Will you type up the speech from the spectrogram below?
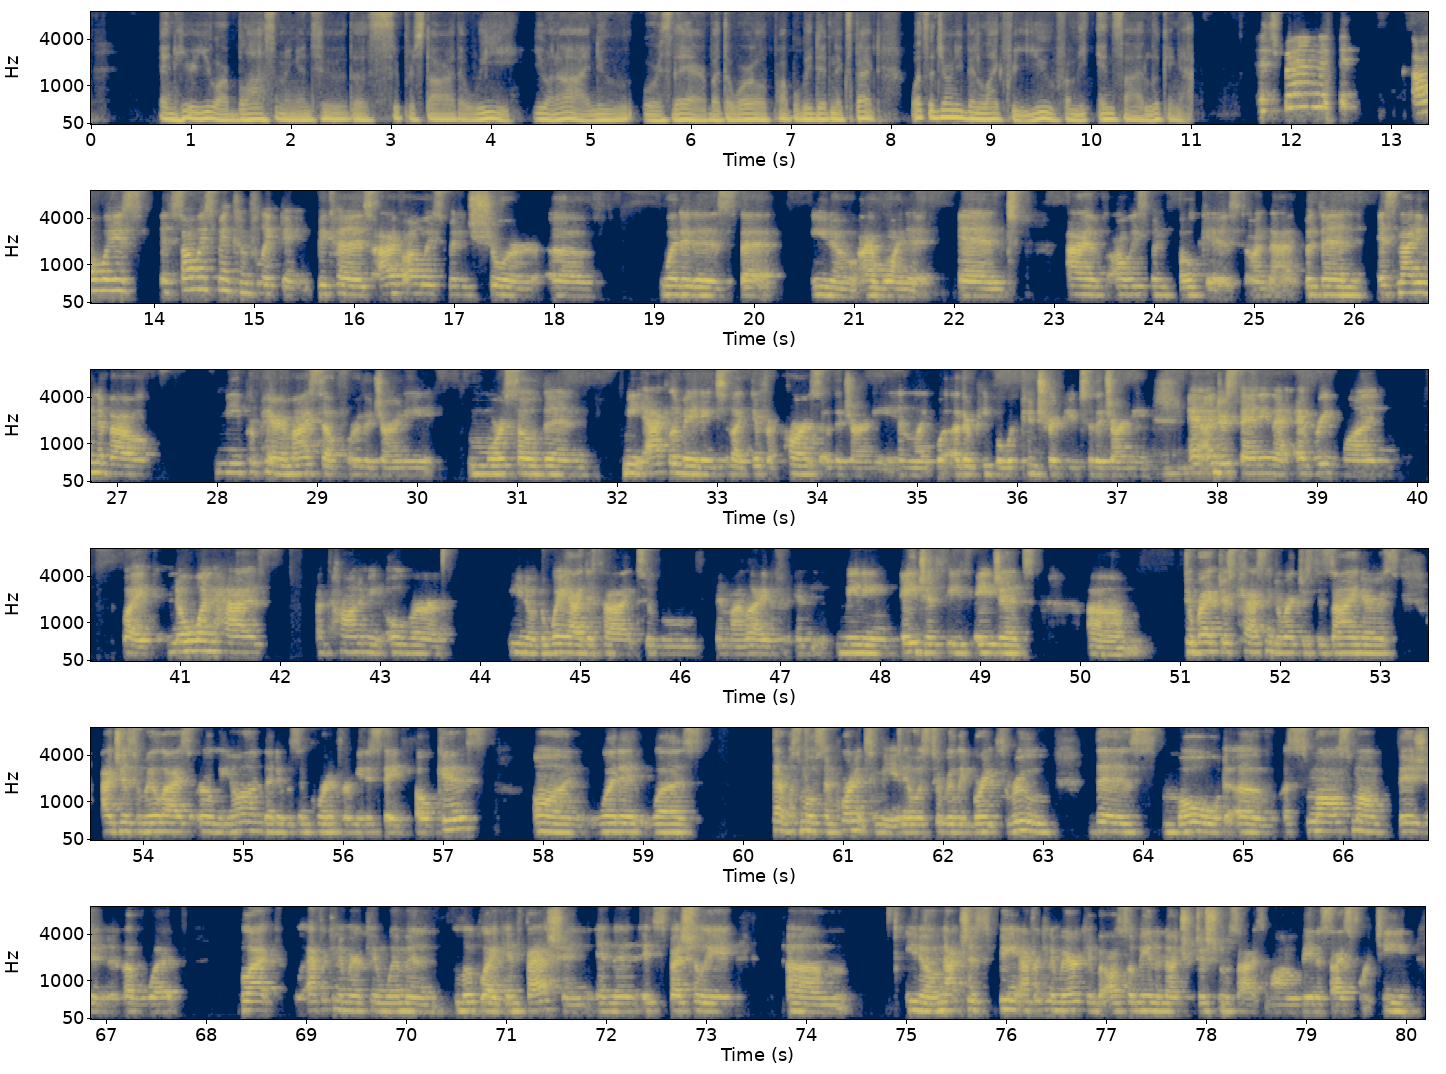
And here you are blossoming into the superstar that we, you and I knew was there, but the world probably didn't expect. What's the journey been like for you from the inside looking at? It's been always it's always been conflicting because I've always been sure of what it is that you know I wanted. And I've always been focused on that. But then it's not even about me preparing myself for the journey more so than me acclimating to like different parts of the journey and like what other people would contribute to the journey. And understanding that everyone like no one has autonomy over you know the way i decide to move in my life and meaning agencies agents um, directors casting directors designers. I just realized early on that it was important for me to stay focused on what it was that was most important to me and it was to really break through this mold of a small small vision of what black african american women look like in fashion and then especially um, you know not just being african american but also being a non-traditional size model being a size 14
